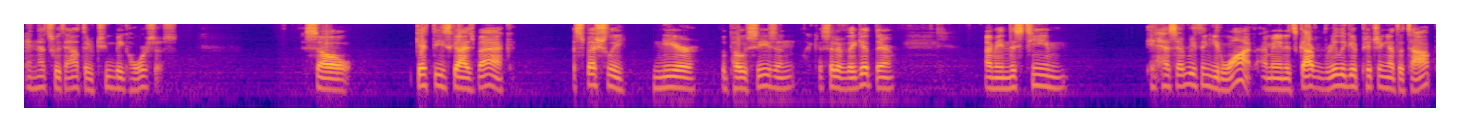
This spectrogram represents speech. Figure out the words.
and that's without their two big horses. So get these guys back, especially near the postseason, like I said, if they get there, I mean, this team, it has everything you'd want. I mean, it's got really good pitching at the top.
